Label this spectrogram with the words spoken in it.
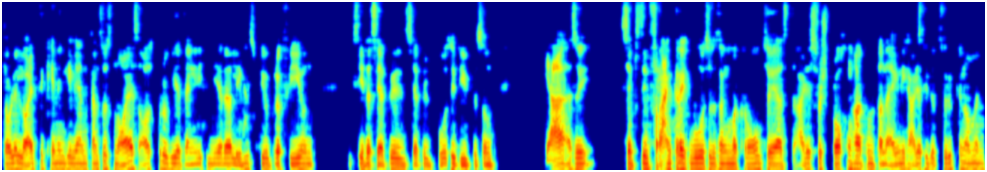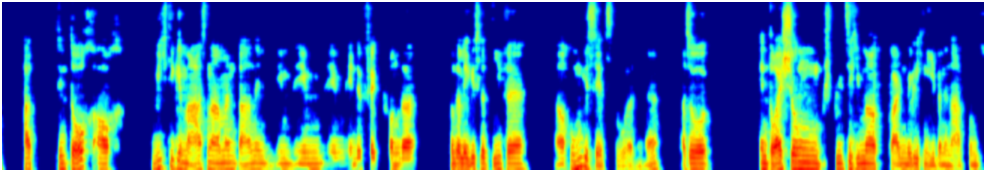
tolle Leute kennengelernt, ganz was Neues ausprobiert eigentlich in ihrer Lebensbiografie und ich sehe da sehr viel, sehr viel Positives und ja, also selbst in Frankreich, wo sozusagen Macron zuerst alles versprochen hat und dann eigentlich alles wieder zurückgenommen hat, sind doch auch wichtige Maßnahmen dann im, im, im, Endeffekt von der, von der Legislative auch umgesetzt worden. Ja. Also Enttäuschung spielt sich immer auf allen möglichen Ebenen ab und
